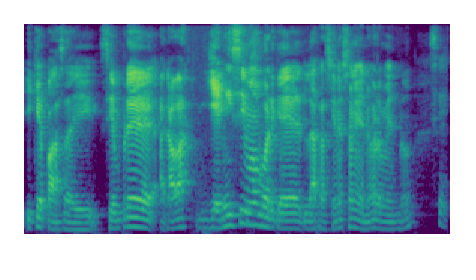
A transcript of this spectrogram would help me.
¿Y qué pasa? Y siempre acabas llenísimo porque las raciones son enormes, ¿no? Sí.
